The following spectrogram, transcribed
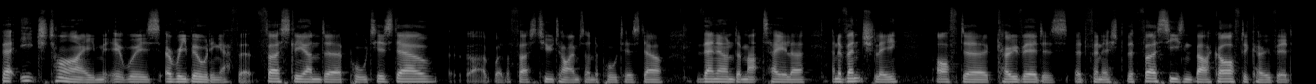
but each time it was a rebuilding effort. Firstly under Paul Tisdale, uh, well, the first two times under Paul Tisdale, then under Matt Taylor, and eventually after COVID has, had finished, the first season back after COVID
